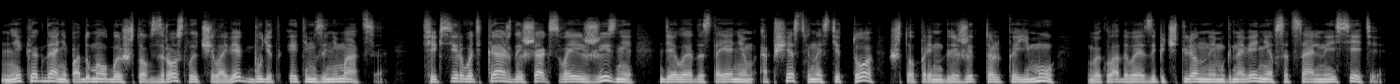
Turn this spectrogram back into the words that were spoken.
Никогда не подумал бы, что взрослый человек будет этим заниматься. Фиксировать каждый шаг своей жизни, делая достоянием общественности то, что принадлежит только ему, выкладывая запечатленные мгновения в социальные сети.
